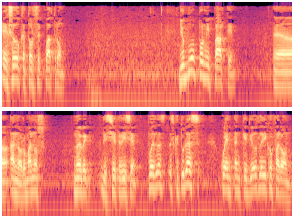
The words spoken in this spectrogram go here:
Éxodo 14:4. Yo por mi parte ah, ah, no, Romanos 9, 17 dice, pues las escrituras cuentan que Dios le dijo a Faraón,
